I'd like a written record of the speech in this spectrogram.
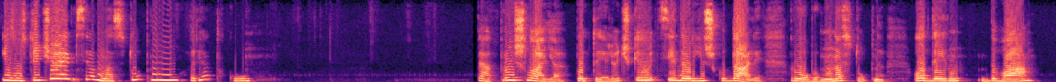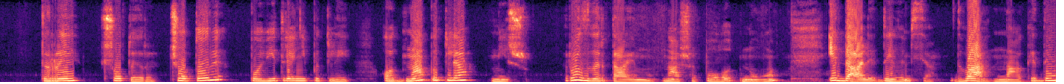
і зустрічаємося в наступному рядку. Так, пройшла я петельочки, оці доріжку. Далі робимо наступне. Один, два, три, чотири. Чотири повітряні петлі. Одна петля між. Розвертаємо наше полотно. І далі дивимося два накиди.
